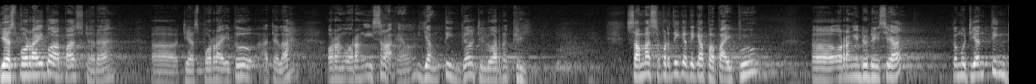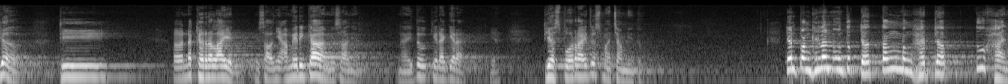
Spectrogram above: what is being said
Diaspora itu apa, Saudara? eh, diaspora itu adalah orang-orang Israel yang tinggal di luar negeri. Sama seperti ketika Bapak Ibu eh, orang Indonesia kemudian tinggal di eh, negara lain, misalnya Amerika misalnya. Nah, itu kira-kira ya. Diaspora itu semacam itu. Dan panggilan untuk datang menghadap Tuhan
